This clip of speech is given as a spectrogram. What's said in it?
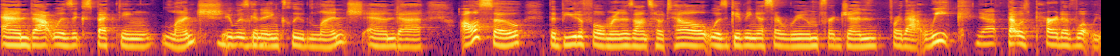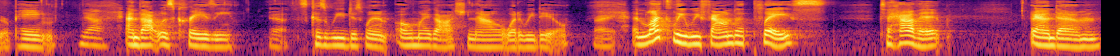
and that was expecting lunch. Mm-hmm. It was going to include lunch, and uh, also the beautiful Renaissance Hotel was giving us a room for Jen for that week. Yep, that was part of what we were paying. Yeah, and that was crazy. Yes, because we just went, oh my gosh, now what do we do? Right, and luckily we found a place to have it and um,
